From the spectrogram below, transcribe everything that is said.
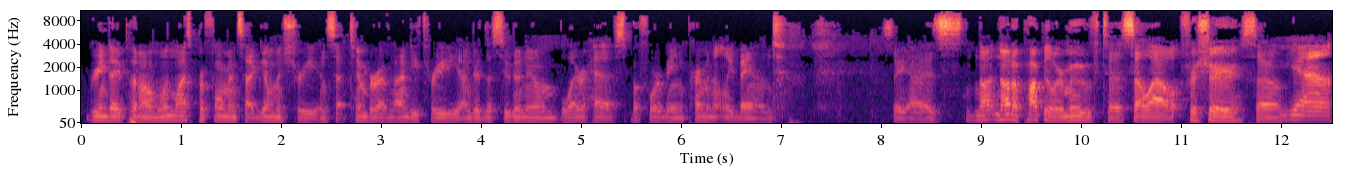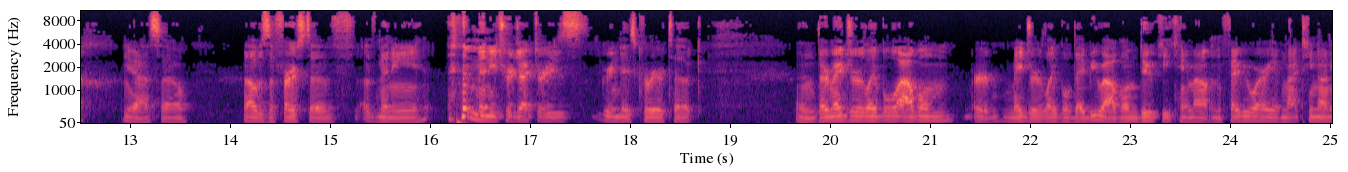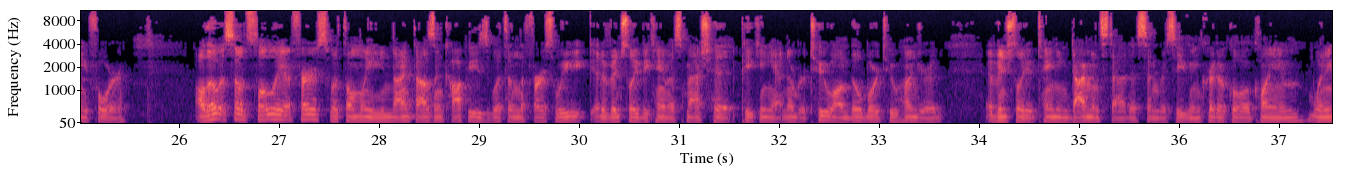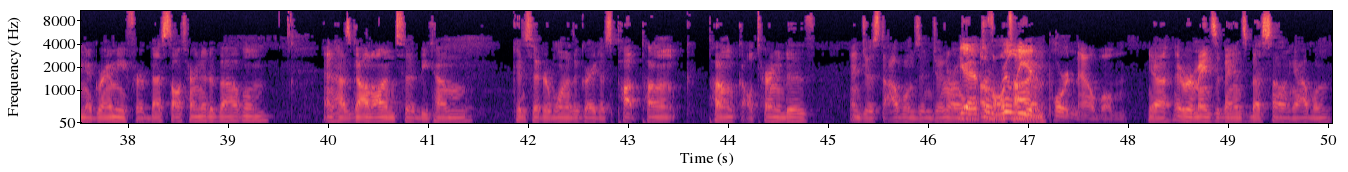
Green Day put on one last performance at Gilman Street in September of 93 under the pseudonym Blair Hess before being permanently banned. So yeah, it's not not a popular move to sell out for sure. So Yeah, yeah, so that was the first of, of many many trajectories Green Day's career took. And their major label album or major label debut album, Dookie, came out in February of 1994. Although it sold slowly at first with only 9,000 copies within the first week, it eventually became a smash hit, peaking at number 2 on Billboard 200, eventually obtaining diamond status and receiving critical acclaim, winning a Grammy for Best Alternative Album, and has gone on to become considered one of the greatest pop punk, punk, alternative, and just albums in general yeah, it's a all really time. important album. Yeah, it remains the band's best selling album.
